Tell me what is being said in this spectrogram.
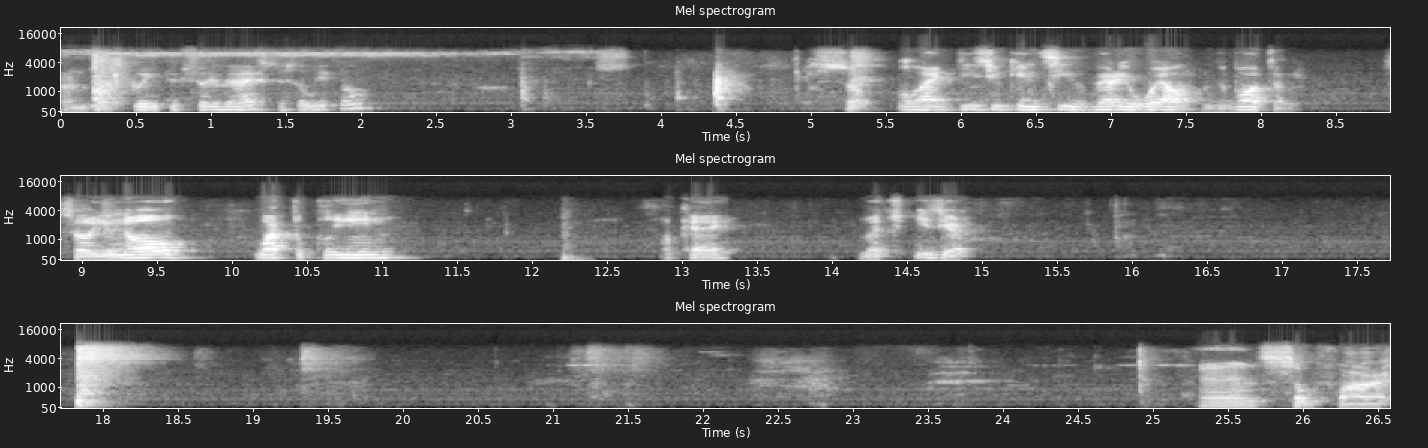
I'm just going to show you guys just a little. So like this, you can see very well the bottom. So you know what to clean okay much easier and so far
